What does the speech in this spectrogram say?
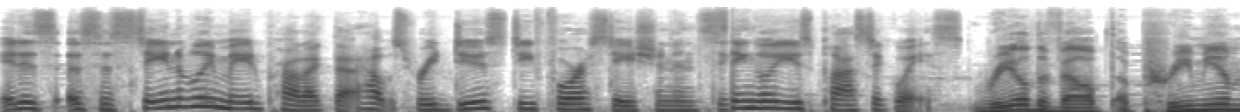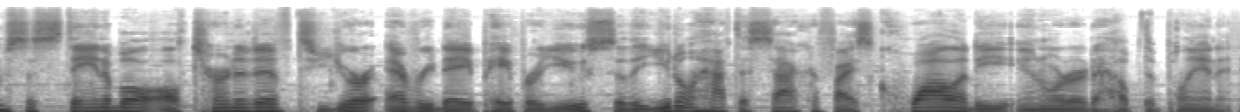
It is a sustainably made product that helps reduce deforestation and single use plastic waste. Reel developed a premium, sustainable alternative to your everyday paper use so that you don't have to sacrifice quality in order to help the planet.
